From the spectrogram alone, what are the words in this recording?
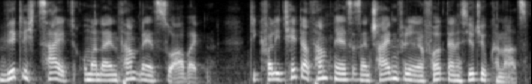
wirklich Zeit, um an deinen Thumbnails zu arbeiten. Die Qualität der Thumbnails ist entscheidend für den Erfolg deines YouTube-Kanals.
